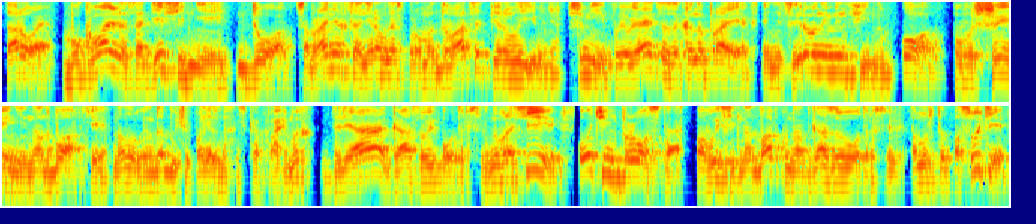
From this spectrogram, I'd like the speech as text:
Второе. Буквально за 10 дней до собрания акционеров «Газпрома» 21 июня в СМИ появляется законопроект, инициированный Минфином, о повышении надбавки налога на добычу полезных ископаемых для газовой отрасли. Но в России очень просто повысить надбавку над газовую отрасль. Потому что, по сути,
